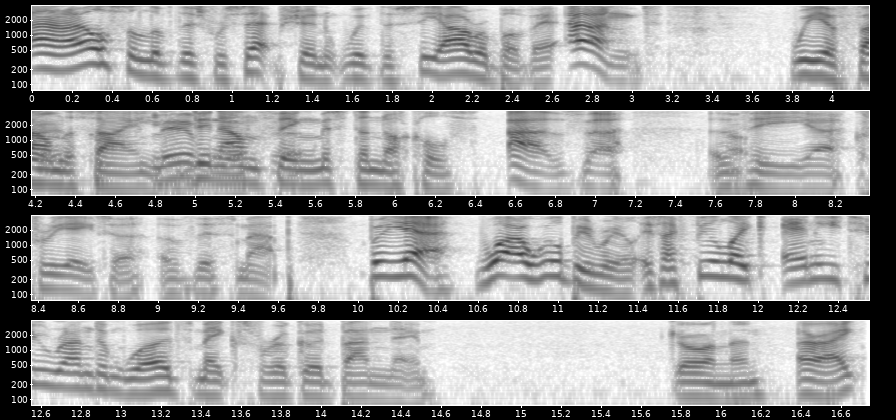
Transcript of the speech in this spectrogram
And I also love this reception with the CR above it. And we have found the signs denouncing Mr. Knuckles as uh, Oh. the uh, creator of this map. But yeah, what I will be real is I feel like any two random words makes for a good band name. Go on then. All right,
